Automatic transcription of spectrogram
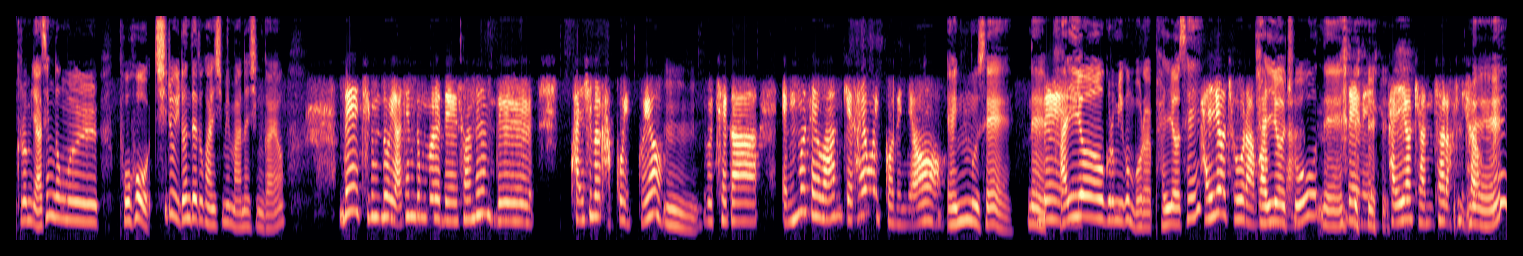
그럼 야생동물 보호, 치료 이런 데도 관심이 많으신가요? 네, 지금도 야생동물에 대해서는 늘 관심을 갖고 있고요. 음. 그리고 제가 앵무새와 함께 살고 있거든요. 앵무새. 네. 네. 반려 그럼 이건 뭐라요? 반려새? 반려조라고 반려조? 네. 합니다. 네 네, 반려견처럼요. 네.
